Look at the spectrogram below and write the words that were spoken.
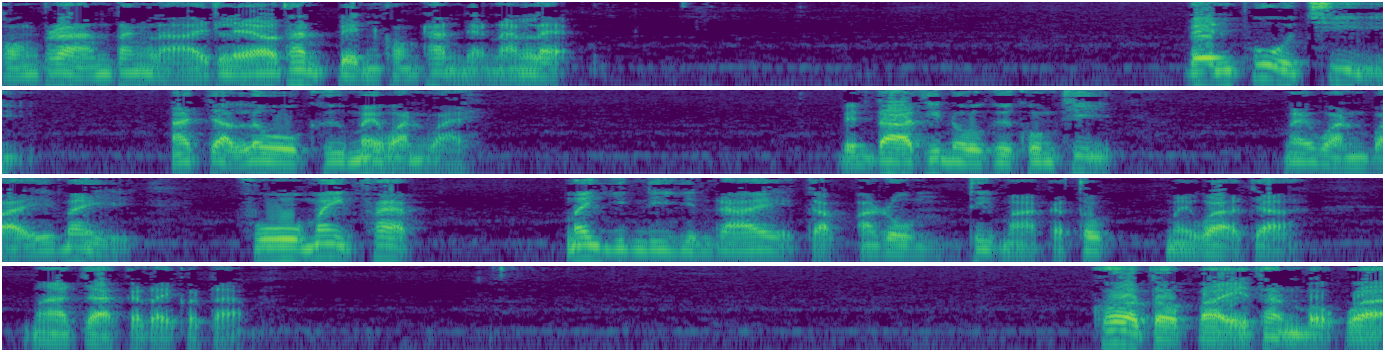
ของพระอรหันต์ทั้งหลายแล้วท่านเป็นของท่านอย่างนั้นแหละ เป็นผู้ที่อาจจะโลคือไม่หวั่นไหว เป็นตาที่โนคือคงที่ไม่หวั่นไหวไม่ฟูไม่แฟบไม่ยินดียินร้ายกับอารมณ์ที่มากระทบไม่ว่าจะมาจากอะไรก็ตาม ข้อต่อไปท่านบอกว่า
